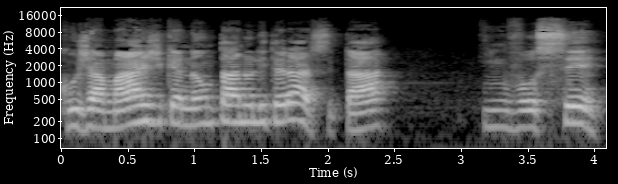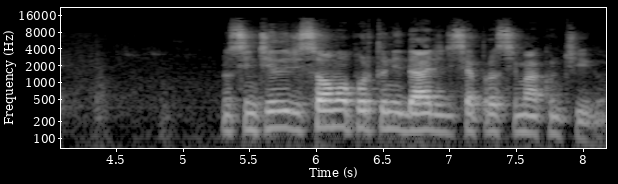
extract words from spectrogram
Cuja mágica não está no literário, se está em você. No sentido de só uma oportunidade de se aproximar contigo.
